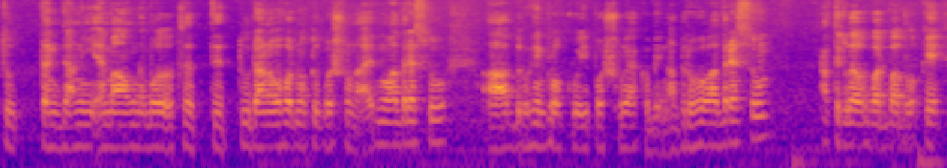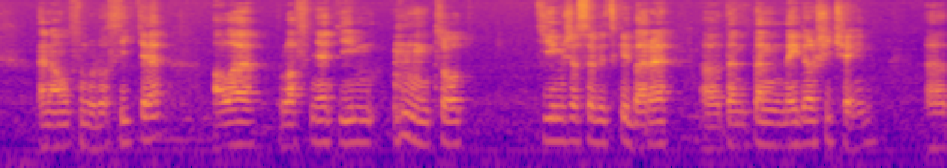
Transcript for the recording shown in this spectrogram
tu, ten daný amount nebo t, t, tu danou hodnotu pošlu na jednu adresu a v druhém bloku ji pošlu jakoby na druhou adresu a tyhle oba dva bloky announcenu do sítě, ale vlastně tím, co tím, že se vždycky bere eh, ten, ten nejdelší chain, eh,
